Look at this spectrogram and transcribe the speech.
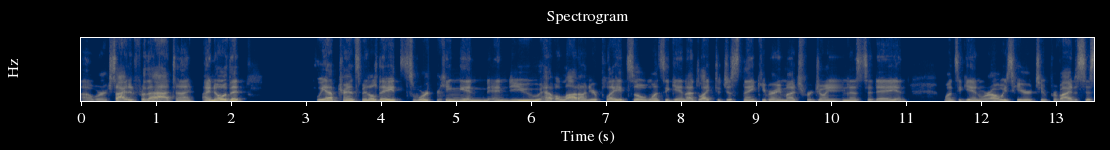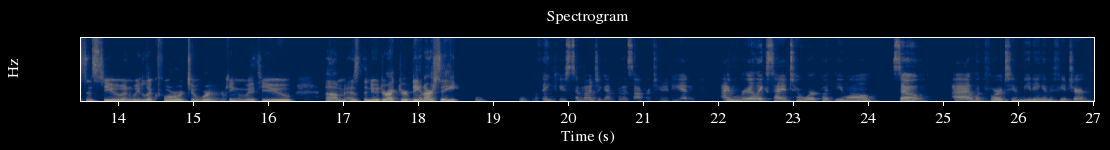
uh, we're excited for that. I, I know that we have transmittal dates working and, and you have a lot on your plate. So once again, I'd like to just thank you very much for joining us today. And once again, we're always here to provide assistance to you and we look forward to working with you um, as the new director of DNRC. Well, thank you so much again for this opportunity. And I'm really excited to work with you all. So I look forward to meeting in the future.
